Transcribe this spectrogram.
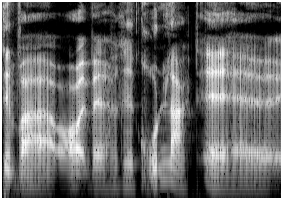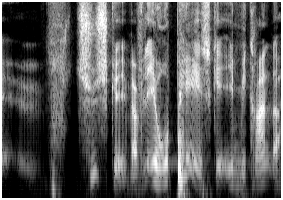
den var øh, hvad, grundlagt af tyske, i hvert fald europæiske immigranter,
